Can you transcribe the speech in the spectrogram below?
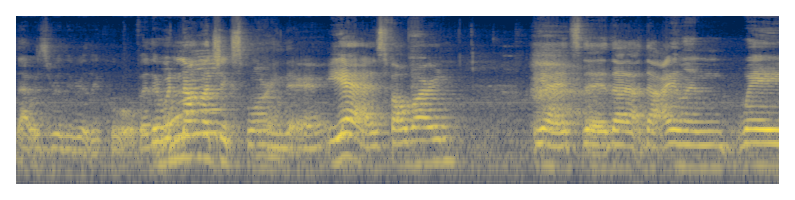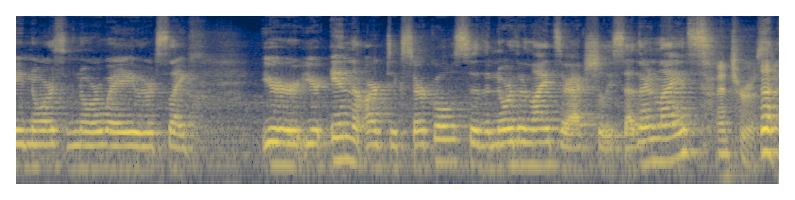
that was really really cool. But there was not much exploring there. Yeah, it's Svalbard. Yeah, it's the, the the island way north of Norway where it's like you're you're in the Arctic Circle, so the northern lights are actually southern lights. Interesting.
